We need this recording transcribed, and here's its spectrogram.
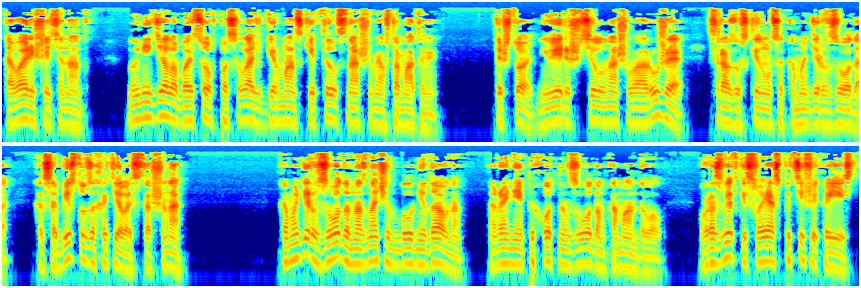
Товарищ лейтенант, ну не дело бойцов посылать в германский тыл с нашими автоматами. Ты что, не веришь в силу нашего оружия? Сразу вскинулся командир взвода, К особисту захотелось, старшина. Командир взвода назначен был недавно, ранее пехотным взводом командовал. В разведке своя специфика есть.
